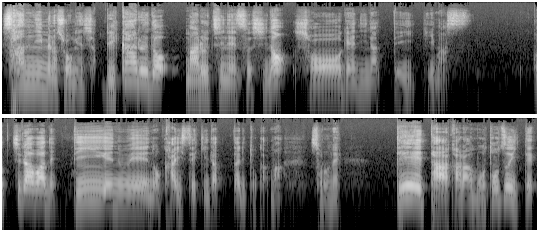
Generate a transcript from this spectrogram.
3人目の証言者、リカルド・マルチネス氏の証言になっていきます。こちらはね、DNA の解析だったりとか、まあ、そのね、データから基づいて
